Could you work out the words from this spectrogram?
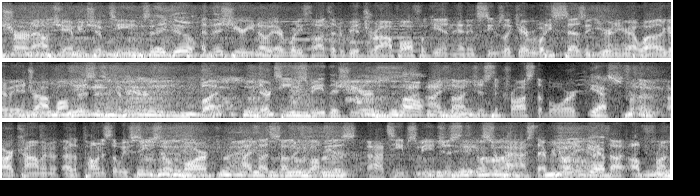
churn out championship teams. And, They do. And this year, you know, everybody thought that there'd be a drop off again, and it seems like everybody says it year in and year out. Well, they're going to be a drop off. This isn't going to be. But their team speed this year, Oh. I thought just across the board. Yes. For the our common uh, the opponents that we've seen so far, I thought Southern Columbia's uh, team speed just surpassed everybody. I Yep. thought upfront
